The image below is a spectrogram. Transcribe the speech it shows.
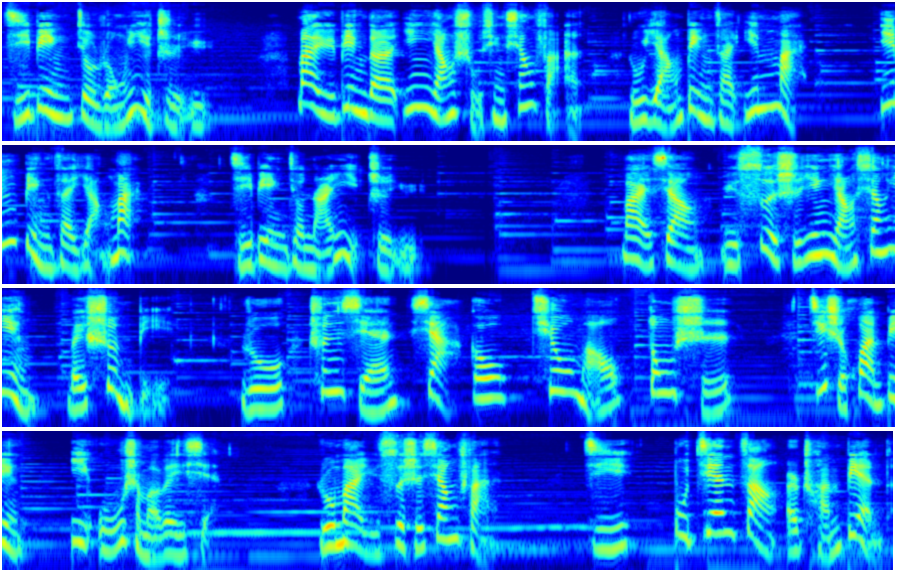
疾病就容易治愈。脉与病的阴阳属性相反，如阳病在阴脉，阴病在阳脉，疾病就难以治愈。脉象与四时阴阳相应，为顺比。如春弦、夏钩、秋毛、冬实，即使患病亦无什么危险。如脉与四时相反，即不兼脏而传变的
